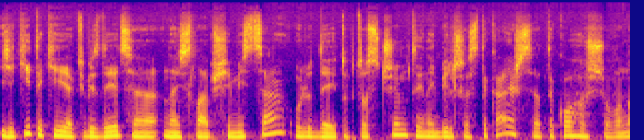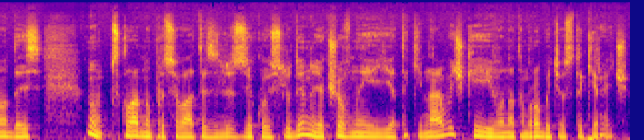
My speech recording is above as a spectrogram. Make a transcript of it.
Які такі, як тобі здається, найслабші місця у людей? Тобто, з чим ти найбільше стикаєшся, такого, що воно десь ну, складно працювати з, з якоюсь людиною, якщо в неї є такі навички, і вона там робить ось такі речі.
